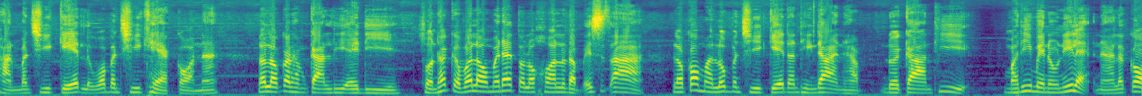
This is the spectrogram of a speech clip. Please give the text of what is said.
ผ่านบัญชีเกตหรือว่าบัญชีแขกก่อนนะ แล้วเราก็ทำการรี ID ส่วนถ้าเกิดว่าเราไม่ได้ตัวละครระดับ SSR เราก็มาลบบัญชีเกตนั้นทิ้งได้นะครับ โดยการที่มาที่เมนูนี้แหละนะ แล้วก็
